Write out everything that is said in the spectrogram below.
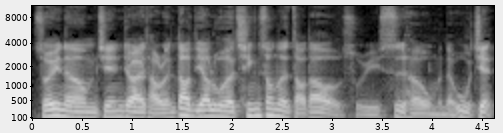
所以呢，我们今天就来讨论到底要如何轻松的找到属于适合我们的物件。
